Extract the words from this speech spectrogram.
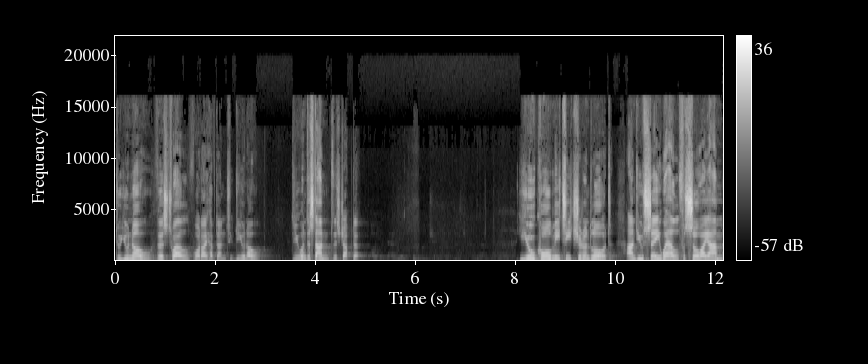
Do you know, verse 12, what I have done to you? Do you know? Do you understand this chapter? You call me teacher and Lord, and you say, Well, for so I am.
